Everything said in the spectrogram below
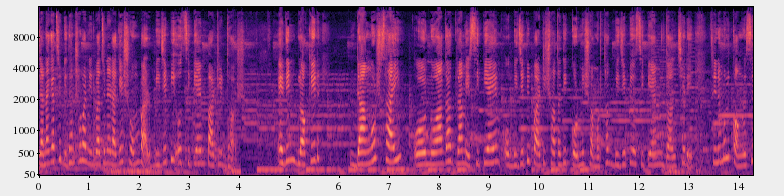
জানা গেছে, বিধানসভা নির্বাচনের আগে সোমবার বিজেপি ও সিপিআইএম পার্টির ধস। এদিন ব্লকের ডাঙ্গরসাই ও নোয়াগা গ্রামে সিপিআইএম ও বিজেপি পার্টির শতাধিক কর্মী সমর্থক, বিজেপি ও সিপিআইএম দল ছেড়ে তৃণমূল কংগ্রেসে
